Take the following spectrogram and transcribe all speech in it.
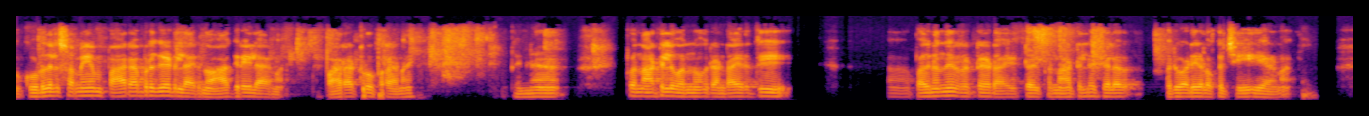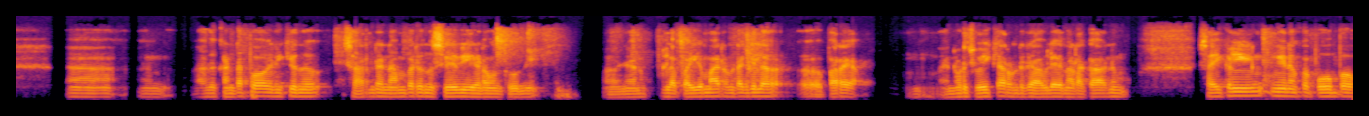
കൂടുതൽ സമയം പാരാ ബ്രിഗേഡിലായിരുന്നു ആഗ്രയിലാണ്. പാരാ ട്രൂപ്പറാണ് പിന്നെ ഇപ്പൊ നാട്ടിൽ വന്നു. രണ്ടായിരത്തി പതിനൊന്നിൽ റിട്ടയർഡ് ആയിട്ട് ഇപ്പം നാട്ടിലെ ചില പരിപാടികളൊക്കെ ചെയ്യുകയാണ്. അത് കണ്ടപ്പോൾ എനിക്കൊന്ന് സാറിന്റെ നമ്പർ ഒന്ന് സേവ് ചെയ്യണമെന്ന് തോന്നി. ഞാൻ പിള്ള പയ്യന്മാരുണ്ടെങ്കിൽ പറയാം. എന്നോട് ചോദിക്കാറുണ്ട് രാവിലെ നടക്കാനും സൈക്കിളിങ്ങിനൊക്കെ പോകുമ്പോൾ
